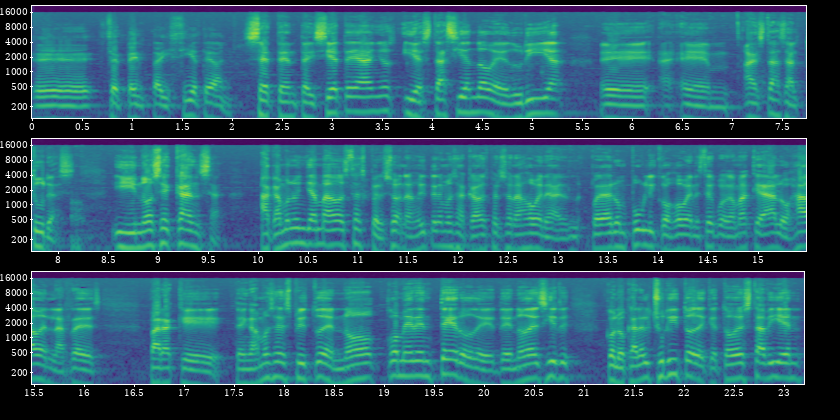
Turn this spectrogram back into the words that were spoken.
Eh, 77 años. 77 años y está haciendo veeduría eh, em, a estas alturas y no se cansa. Hagámosle un llamado a estas personas. Hoy tenemos acá unas personas jóvenes, puede haber un público joven. Este programa queda alojado en las redes para que tengamos el espíritu de no comer entero, de, no decir, colocar el chulito de que todo está bien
